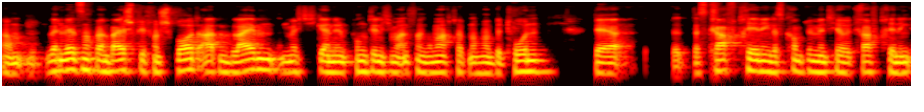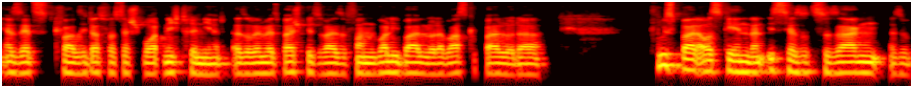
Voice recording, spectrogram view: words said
Ähm, wenn wir jetzt noch beim Beispiel von Sportarten bleiben, dann möchte ich gerne den Punkt, den ich am Anfang gemacht habe, nochmal betonen. Der das Krafttraining, das komplementäre Krafttraining ersetzt quasi das, was der Sport nicht trainiert. Also wenn wir jetzt beispielsweise von Volleyball oder Basketball oder Fußball ausgehen, dann ist ja sozusagen, also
